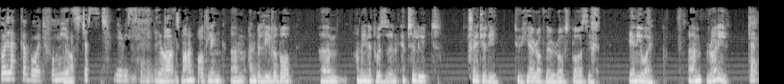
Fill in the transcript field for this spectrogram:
Kola kavod. For me, Yeah. it's just very sad. Yeah, it's mind-boggling, um, unbelievable. Um, I mean, it was an absolute tragedy to hear of the Rov's passing. Anyway, um, Ronnie, Okay.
